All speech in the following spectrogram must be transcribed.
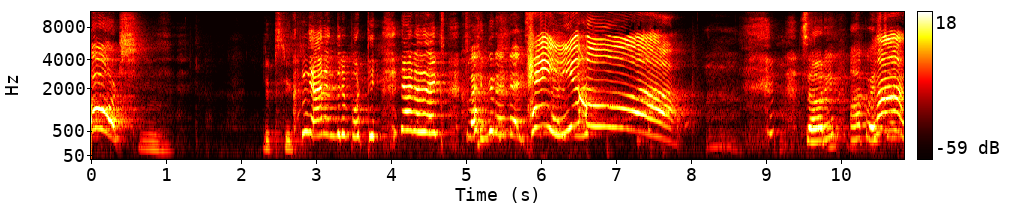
god lipstick. ഞാൻ എന്തിനു പൊട്ടി? ഞാനത് ഭയങ്കര ഭയങ്കരമായിട്ട്! സോറി ആ ക്വസ്റ്റ്യൻ.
